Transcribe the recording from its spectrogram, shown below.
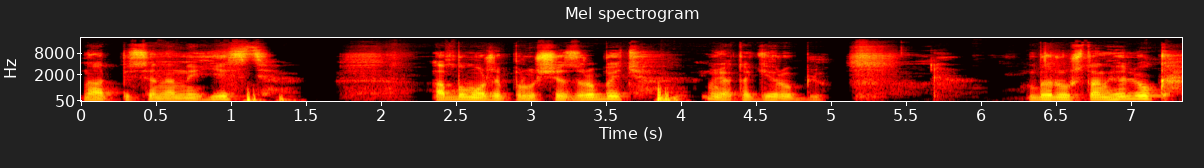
надписи на них є. Або може проще зробити. Ну, я так і роблю. Беру штангельок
